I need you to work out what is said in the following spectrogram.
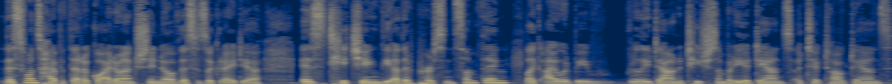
this one's hypothetical. I don't actually know if this is a good idea, is teaching the other person something. Like, I would be really down to teach somebody a dance, a TikTok dance.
